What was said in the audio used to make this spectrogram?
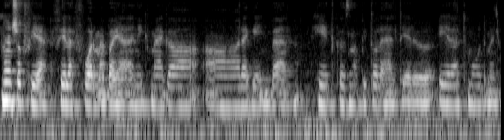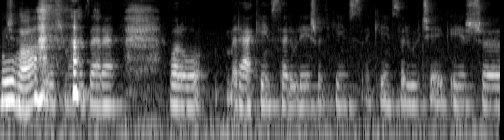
nagyon sokféle formában jelenik meg a, a regényben hétköznapitól eltérő életmód, meg viselkedés, meg az erre való rákényszerülés, vagy kénysz, kényszerültség, és ö,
